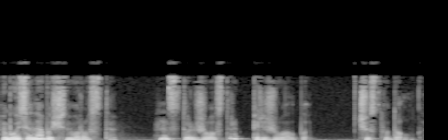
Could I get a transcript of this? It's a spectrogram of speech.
будь он обычного роста, столь же остро переживал бы чувство долга.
